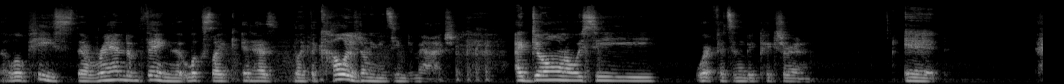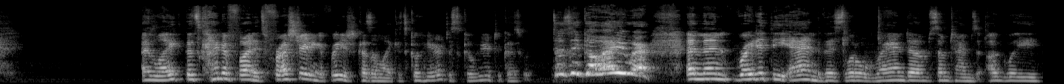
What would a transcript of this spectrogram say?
that little piece, that random thing that looks like it has like the colors don't even seem to match. I don't always see where it fits in the big picture and it I like that's kind of fun. It's frustrating at first because I'm like, it's go here, just go here, just go. Does it go anywhere? And then right at the end, this little random, sometimes ugly,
